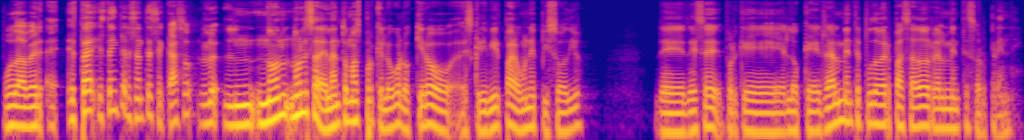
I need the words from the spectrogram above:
pudo haber... eh, Está, está interesante ese caso. No, no les adelanto más porque luego lo quiero escribir para un episodio de, de ese, porque lo que realmente pudo haber pasado realmente sorprende.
